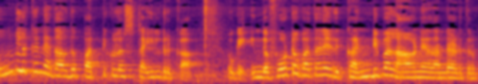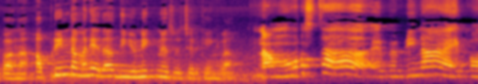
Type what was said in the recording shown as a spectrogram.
உங்களுக்குன்னு ஏதாவது பர்டிகுலர் ஸ்டைல் இருக்கா? ஓகே இந்த ஃபோட்டோ பார்த்தாலே இது கண்டிப்பாக லாவண்யா தாண்டா எடுத்திருப்பாங்க. அப்படின்ற மாதிரி ஏதாவது யூனிக்னஸ் வச்சிருக்கீங்களா? நான் மோஸ்டா இப்போ எப்படின்னா இப்போ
